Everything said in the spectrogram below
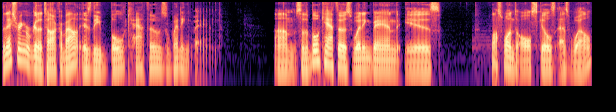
The next ring we're going to talk about is the Bul-Kathos Wedding Band. Um, so the Bul-Kathos Wedding Band is plus one to all skills as well.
